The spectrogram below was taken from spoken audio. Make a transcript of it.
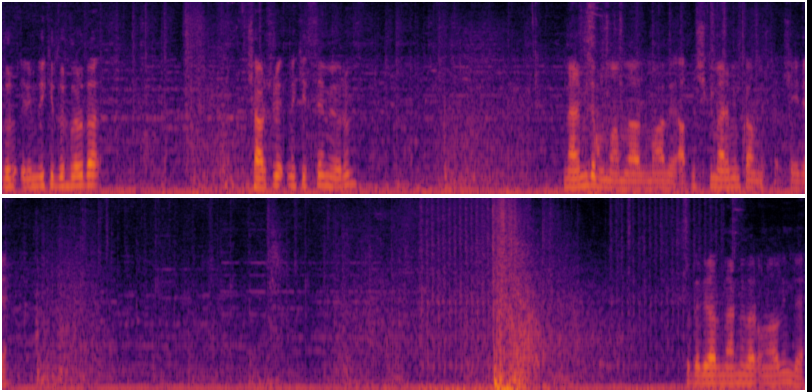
Zırh, elimdeki zırhları da çarçur etmek istemiyorum. Mermi de bulmam lazım abi. 62 mermim kalmış şeyde. Burada biraz mermi var onu alayım da.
